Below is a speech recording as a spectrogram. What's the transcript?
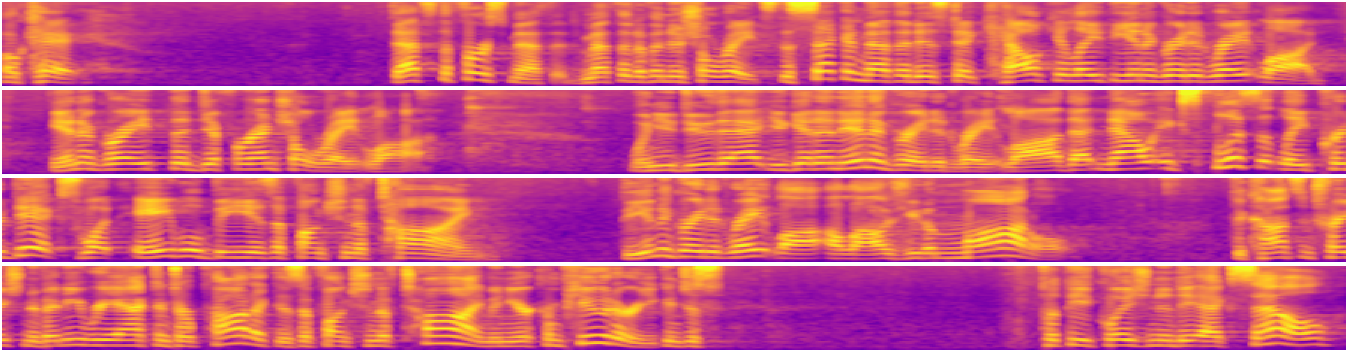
Okay. That's the first method, method of initial rates. The second method is to calculate the integrated rate law, integrate the differential rate law. When you do that, you get an integrated rate law that now explicitly predicts what A will be as a function of time. The integrated rate law allows you to model the concentration of any reactant or product as a function of time in your computer. You can just put the equation into Excel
